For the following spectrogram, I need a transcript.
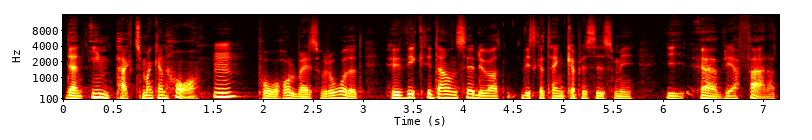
den impact som man kan ha mm. på hållbarhetsområdet. Hur viktigt anser du att vi ska tänka precis som i, i övrig affär? Att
